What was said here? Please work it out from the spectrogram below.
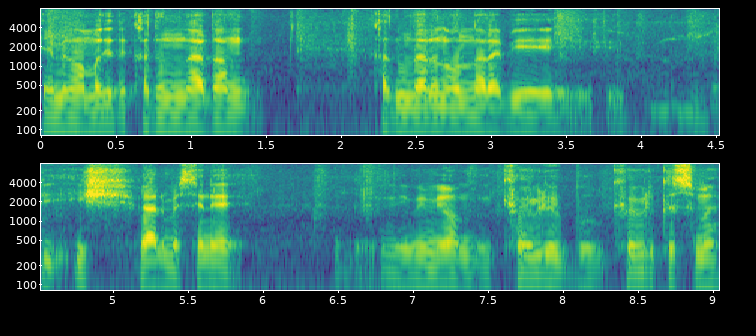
emir alma değil de kadınlardan kadınların onlara bir bir iş vermesini bilmiyorum köylü bu köylü kısmı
